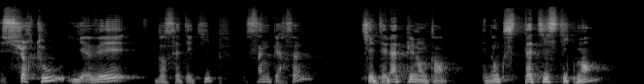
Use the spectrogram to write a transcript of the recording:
surtout, il y avait dans cette équipe cinq personnes qui étaient là depuis longtemps. Et donc, statistiquement,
